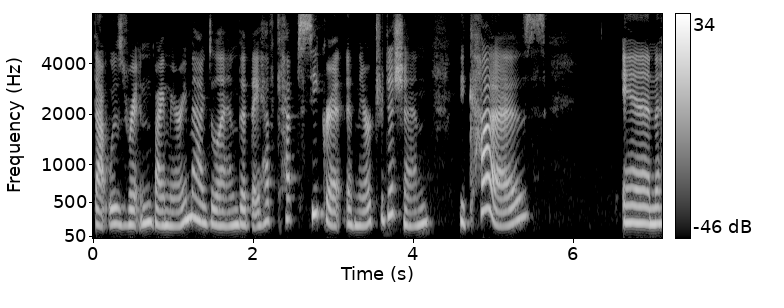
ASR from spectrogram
that was written by Mary Magdalene that they have kept secret in their tradition because in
